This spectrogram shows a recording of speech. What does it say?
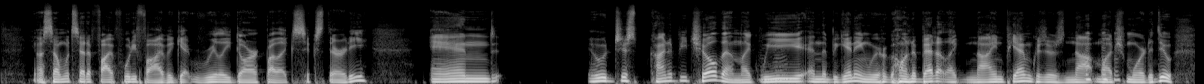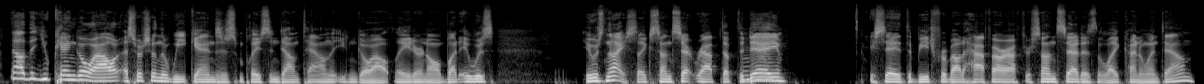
you know some would set at five forty five. It'd get really dark by like six thirty, and it would just kind of be chill then. Like we Mm-hmm. in the beginning, we were going to bed at like nine p.m. because there's not much more to do. Now that you can go out, especially on the weekends, there's some place in downtown that you can go out later and all. But it was it was nice. Like sunset wrapped up the Mm-hmm. day. You stay at the beach for about a half hour after sunset as the light kind of went down.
